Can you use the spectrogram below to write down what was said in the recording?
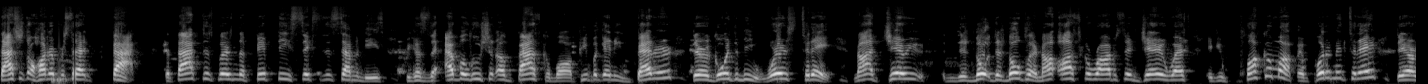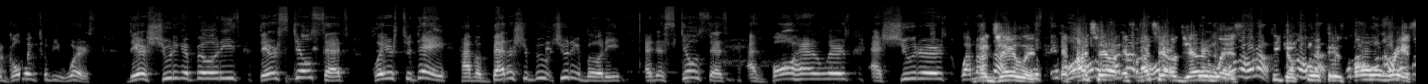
That's just 100% fact. The fact is, players in the 50s, 60s, and 70s, because of the evolution of basketball, people getting better, they're going to be worse today. Not Jerry, there's no, there's no player, not Oscar Robertson, Jerry West. If you pluck them up and put them in today, they are going to be worse. Their shooting abilities, their skill sets, players today have a better shooting ability and their skill sets as ball handlers, as shooters. Well, but Jalen, if, if, I tell if I tell Jerry West, he can flip his whole wrist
